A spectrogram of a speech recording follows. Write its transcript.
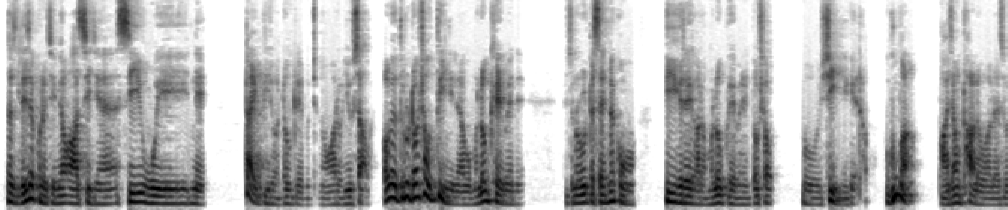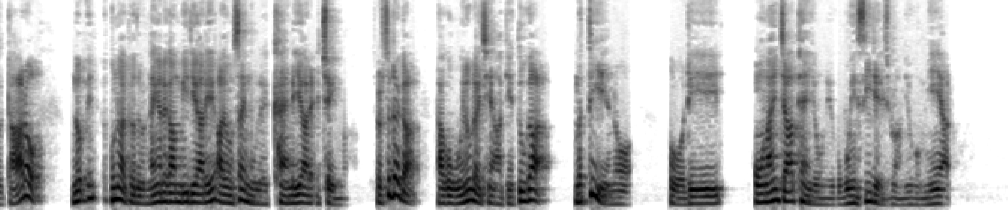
49ချိန်မြောက်အာဆီယံအစည်းအဝေးနဲ့တိုက်ပြီးတော့လုပ်တယ်လို့ကျွန်တော်ကတော့ယူဆပါတယ်။ဘာလို့လဲသူတို့တောက်လျှောက်သိနေတာကိုမလုပ်ခဲ့ပဲနဲ့ကျွန်တော်တို့12ခွန်ပြီးကြတဲ့ကတော့မလုပ်ခဲ့ပဲနဲ့တောက်လျှောက်ဟိုရှိနေခဲ့တာ။အခုမှဘာကြောင့်ထလို့ရလဲဆိုတော့ဒါကတော့ခုနပြောသလိုနိုင်ငံတကာမီဒီယာတွေအာရုံစိုက်မှုတွေခံနေရတဲ့အချိန်မှာဆိုတော့စစ်တပ်ကဒါကိုဝင်လုပ်လိုက်ခြင်းအပြင်သူကမသိရင်တော့ဟိုဒီ online ကြားဖြန့်ယုံတွေကိုဝင်စည်းတယ်ဆိုတာမျိုးကိုမြင်ရတော့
